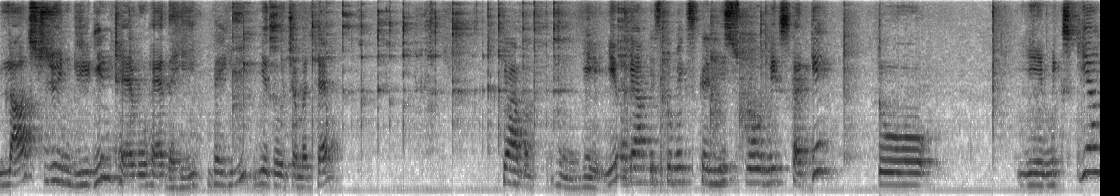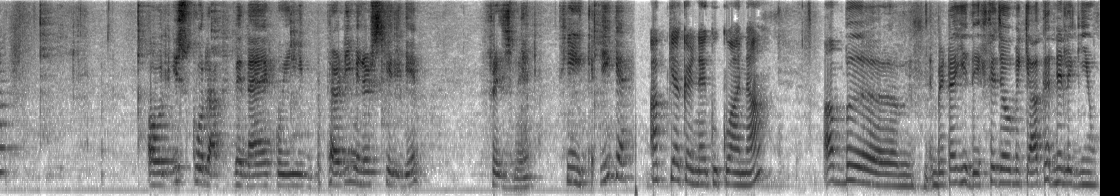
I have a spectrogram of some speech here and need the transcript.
लास्ट जो इंग्रेडिएंट है वो है दही। दही? ये दो चम्मच है। क्या बात हम्म, ये ये हो गया। इसको मिक्स करिए इसको मिक्स करके तो ये मिक्स किया। और इसको रख देना है कोई थर्टी मिनट्स के लिए फ्रिज में। ठीक है। ठीक है? अब क्या करना है कुकवाना? अब बेटा ये देखते जाओ मैं क्या करने लगी हूँ।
